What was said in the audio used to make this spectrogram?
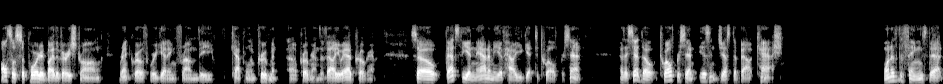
also supported by the very strong rent growth we're getting from the capital improvement uh, program, the value add program. So that's the anatomy of how you get to 12%. As I said, though, 12% isn't just about cash. One of the things that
